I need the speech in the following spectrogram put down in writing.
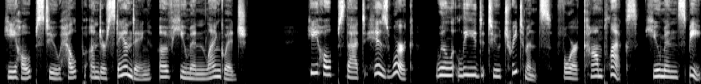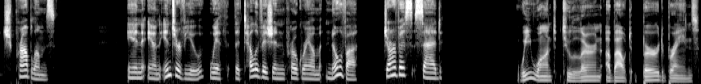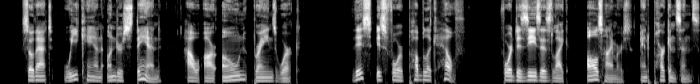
He hopes to help understanding of human language. He hopes that his work will lead to treatments for complex human speech problems. In an interview with the television program Nova, Jarvis said, We want to learn about bird brains so that we can understand how our own brains work. This is for public health, for diseases like Alzheimer's and Parkinson's.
